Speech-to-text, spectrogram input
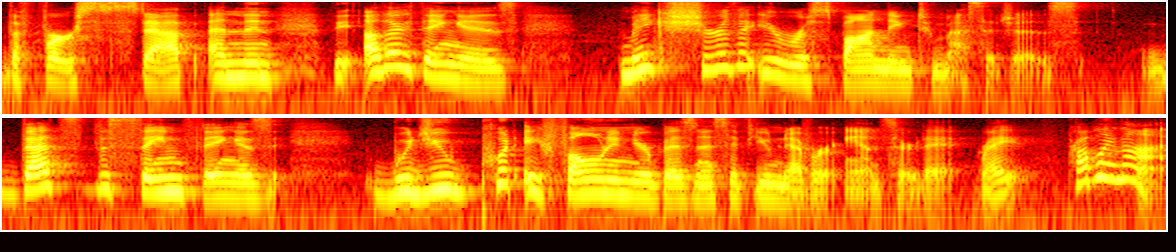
the first step. And then the other thing is make sure that you're responding to messages. That's the same thing as would you put a phone in your business if you never answered it, right? Probably not.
